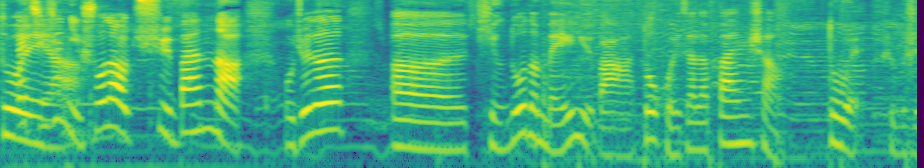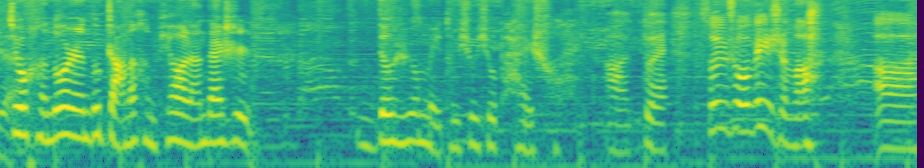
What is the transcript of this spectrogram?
对呀、其实你说到祛斑呢，我觉得呃，挺多的美女吧，都毁在了斑上，对，是不是？就很多人都长得很漂亮，但是你都是用美图秀秀拍出来的。啊，对，所以说为什么呃，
